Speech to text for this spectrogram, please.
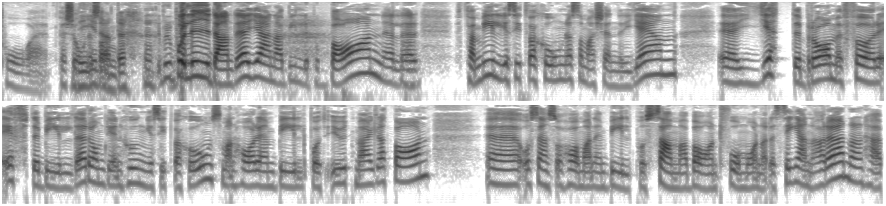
på personer lidande. som på lidande, gärna bilder på barn eller mm. familjesituationer som man känner igen. Eh, jättebra med före efterbilder om det är en hungersituation så man har en bild på ett utmärglat barn eh, och sen så har man en bild på samma barn två månader senare när det här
